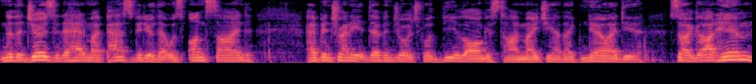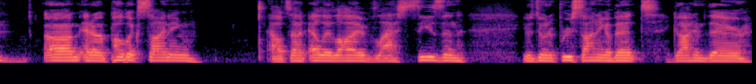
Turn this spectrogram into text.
another jersey that I had in my past video that was unsigned. I've been trying to get Devean George for the longest time, might you have like no idea. So I got him um, at a public signing outside LA Live last season. He was doing a free signing event. Got him there,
